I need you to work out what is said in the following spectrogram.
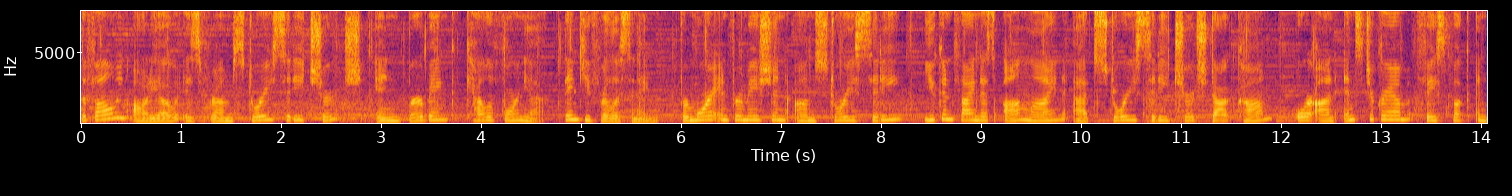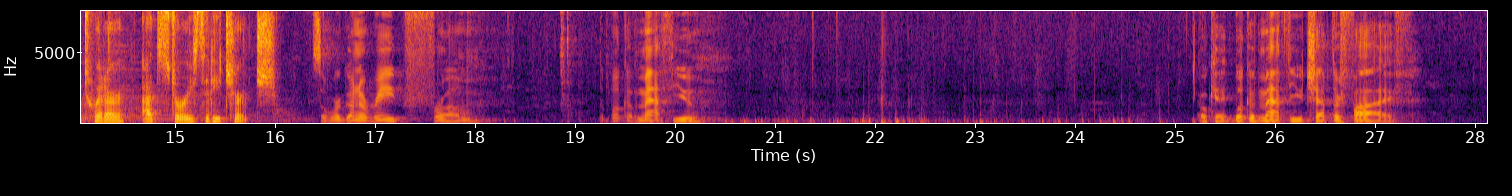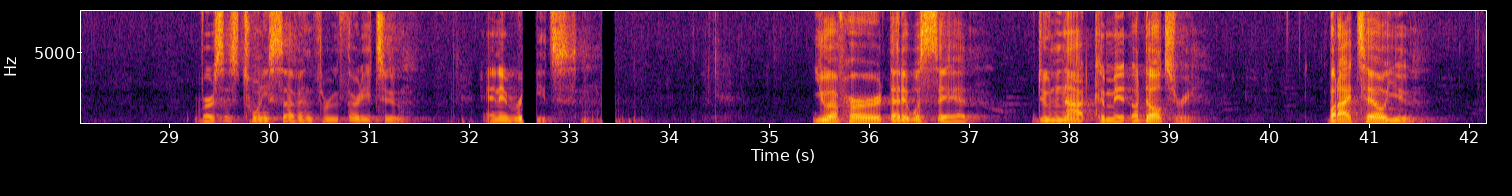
The following audio is from Story City Church in Burbank, California. Thank you for listening. For more information on Story City, you can find us online at storycitychurch.com or on Instagram, Facebook, and Twitter at Story City Church. So we're going to read from the book of Matthew. Okay, book of Matthew, chapter 5 verses 27 through 32. And it reads You have heard that it was said, Do not commit adultery. But I tell you,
